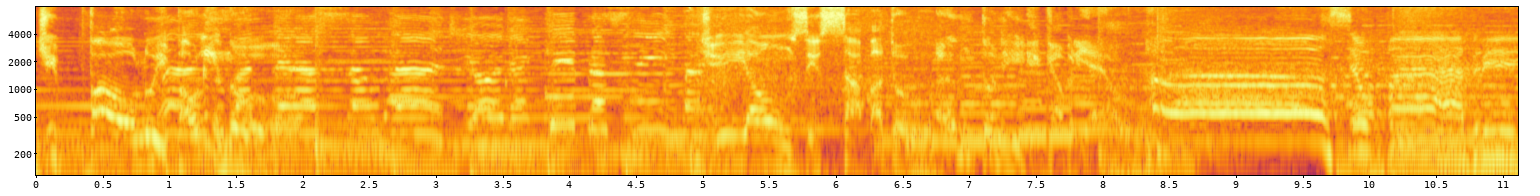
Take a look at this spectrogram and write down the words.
De Paulo e Paulino. Bater a saudade, olha aqui pra cima. Dia 11, sábado. Anthony e Gabriel. Ô, seu padre,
